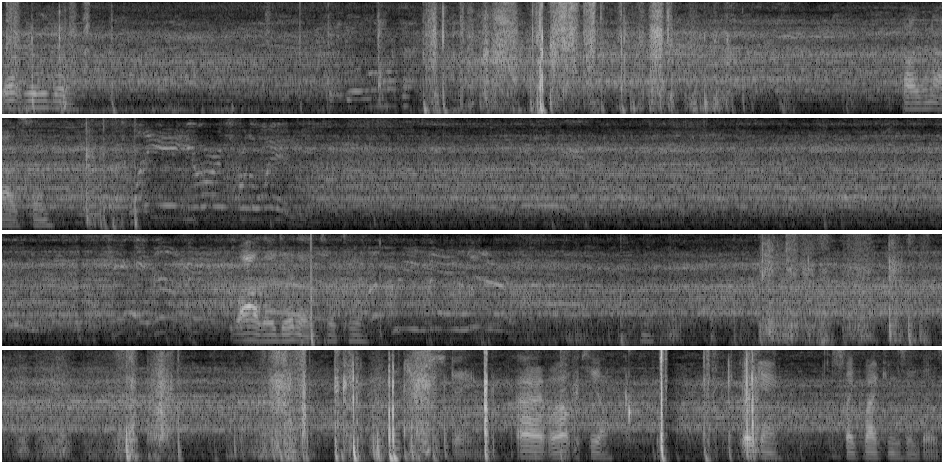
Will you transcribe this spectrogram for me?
Well, here we go. Probably gonna ice him. 28 yards for the win. Kick is up. Wow, they didn't. Okay. Alright, well, see y'all. Great game. Just like Vikings and Bills.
